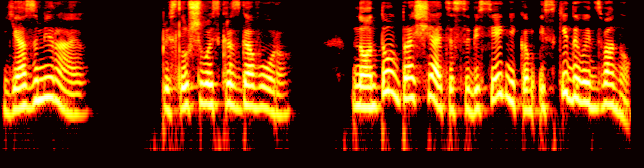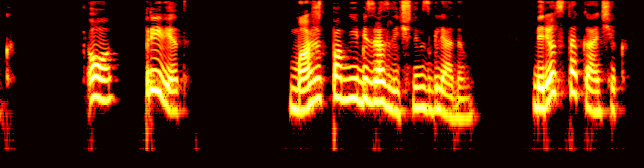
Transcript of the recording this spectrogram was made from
Я замираю, прислушиваясь к разговору но Антон прощается с собеседником и скидывает звонок. «О, привет!» Мажет по мне безразличным взглядом. Берет стаканчик,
